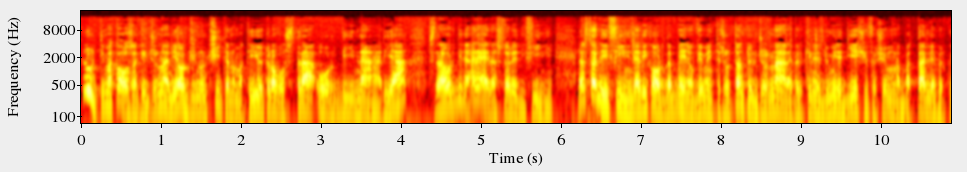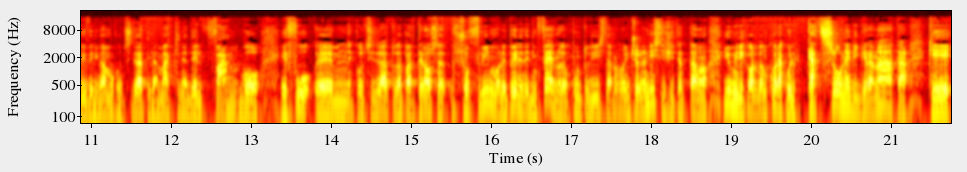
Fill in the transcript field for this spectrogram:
L'ultima cosa che i giornali oggi non citano ma che io trovo straordinaria, straordinaria è la storia di Fini. La storia di Fini la ricorda bene ovviamente soltanto il giornale perché nel 2010 facemmo una battaglia per cui venivamo considerati la macchina del fango e fu ehm, considerato considerato da parte nostra, soffrimmo le pene dell'inferno da un punto di vista proprio i giornalisti ci trattavano, io mi ricordo ancora quel cazzone di Granata che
